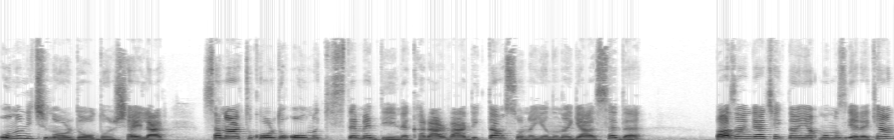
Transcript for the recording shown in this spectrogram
onun için orada olduğun şeyler sen artık orada olmak istemediğine karar verdikten sonra yanına gelse de bazen gerçekten yapmamız gereken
